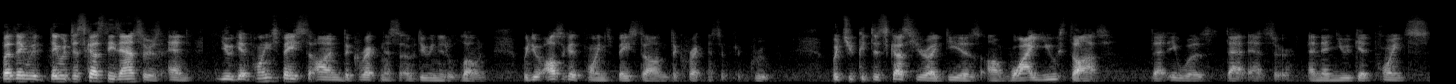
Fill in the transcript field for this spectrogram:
But they would they would discuss these answers, and you get points based on the correctness of doing it alone. But you also get points based on the correctness of your group. But you could discuss your ideas on why you thought that it was that answer, and then you'd get points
